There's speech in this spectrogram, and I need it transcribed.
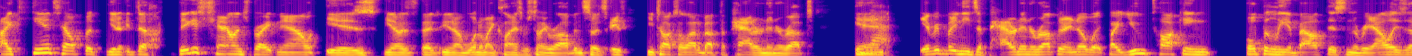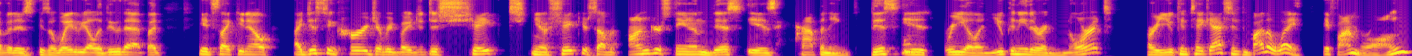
i can't help but you know the biggest challenge right now is you know that you know one of my clients was tony robbins so it's, it, he talks a lot about the pattern interrupt and yeah. Everybody needs a pattern interrupt and i know what by you talking openly about this and the realities of it is is a way to be able to do that but it's like, you know, I just encourage everybody to just shake, you know, shake yourself and understand this is happening. This is real and you can either ignore it or you can take action. By the way, if I'm wrong,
